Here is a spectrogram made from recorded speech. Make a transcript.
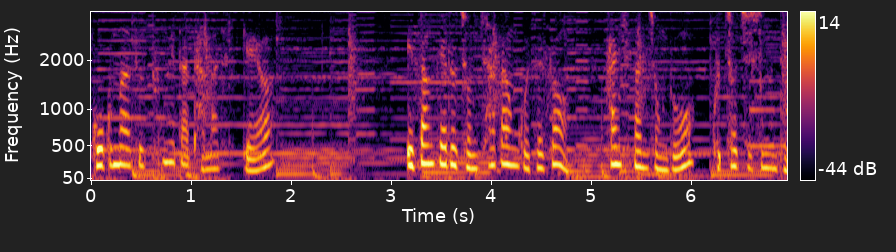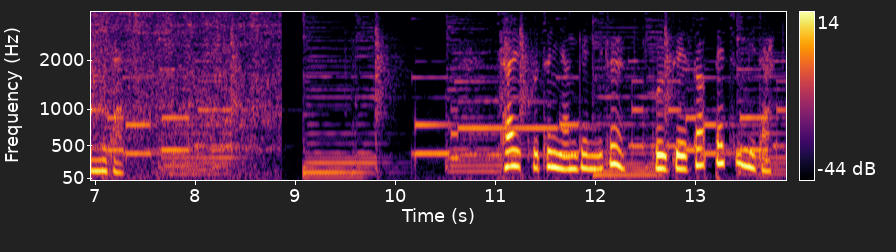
고구마도 통에다 담아줄게요. 이 상태로 좀 차가운 곳에서 1시간 정도 굳혀주시면 됩니다. 잘 굳은 양갱이를 몰드에서 빼줍니다.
